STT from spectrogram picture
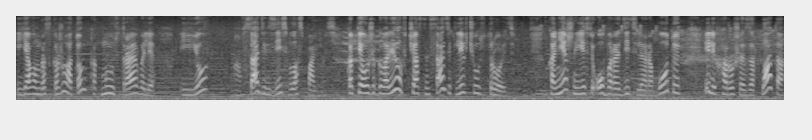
И я вам расскажу о том, как мы устраивали ее в садик здесь, в Лас-Пальмасе. Как я уже говорила, в частный садик легче устроить. Конечно, если оба родителя работают или хорошая зарплата,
